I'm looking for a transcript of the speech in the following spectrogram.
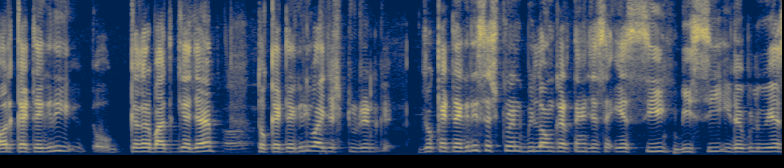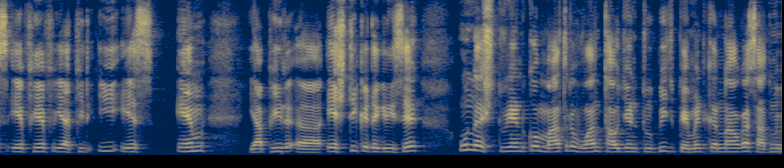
और कैटेगरी की अगर बात किया जाए तो कैटेगरी वाइज स्टूडेंट जो कैटेगरी से स्टूडेंट बिलोंग करते हैं, जैसे S C B C E W S F F या फिर ई एस एम या फिर एस टी कैटेगरी से उन स्टूडेंट को मात्र वन थाउज़ेंड रुपीज़ पेमेंट करना होगा। साथ में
